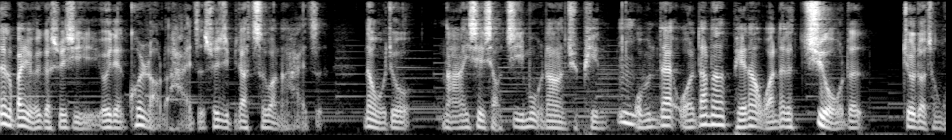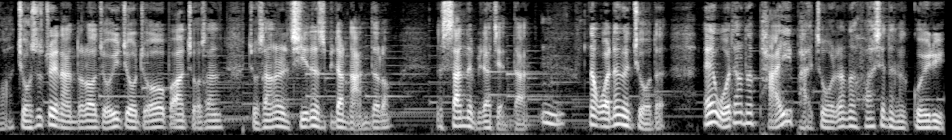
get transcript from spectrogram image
那个班有一个学习有一点困扰的孩子，学习比较迟缓的孩子，那我就拿一些小积木让他去拼。嗯，我们在我让他陪他玩那个九的九九乘法，九是最难的喽，九一九九二八九三九三二七那是比较难的喽，三的比较简单。嗯，那玩那个九的，哎，我让他排一排之后，让他发现那个规律。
